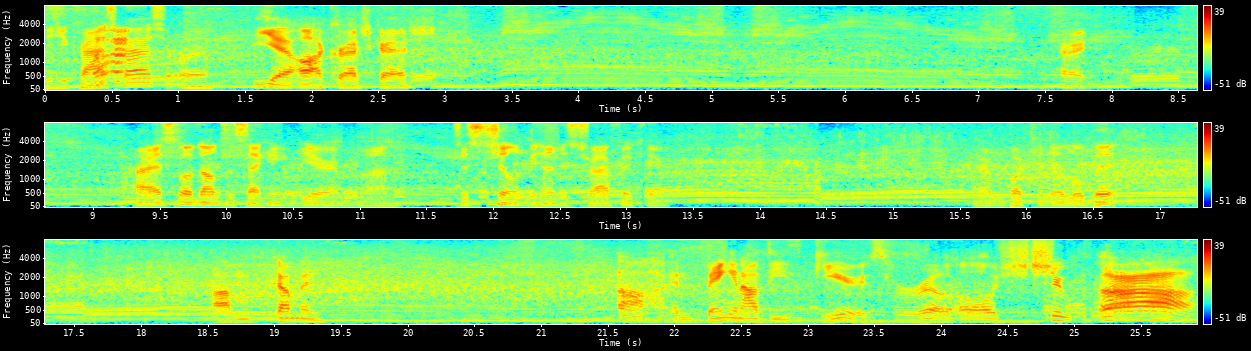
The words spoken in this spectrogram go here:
Did you crash ah. crash or? Yeah, I crash crash. All right. All right, slow down to second gear. I'm uh, just chilling behind this traffic here. I'm bucking a little bit. I'm coming. Oh, and banging out these gears for real. Oh shoot. Ah.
